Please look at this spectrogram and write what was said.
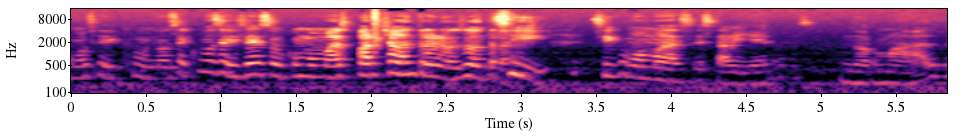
¿cómo se, como, no sé cómo se dice eso, como más parchado entre nosotras. Sí. Sí, como más, está bien, normal.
